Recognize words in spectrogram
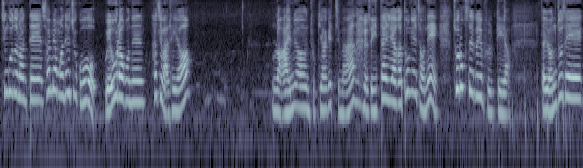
친구들한테 설명만 해주고 외우라고는 하지 마세요. 물론 알면 좋게 하겠지만 그래서 이탈리아가 통일 전에 초록색을 볼게요. 자 연두색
